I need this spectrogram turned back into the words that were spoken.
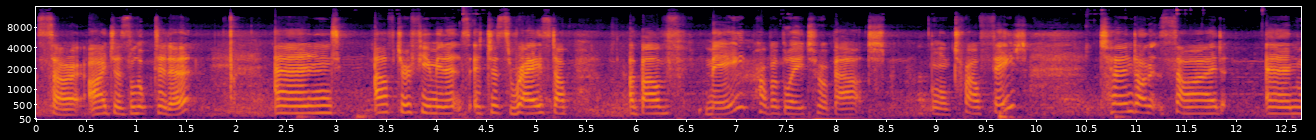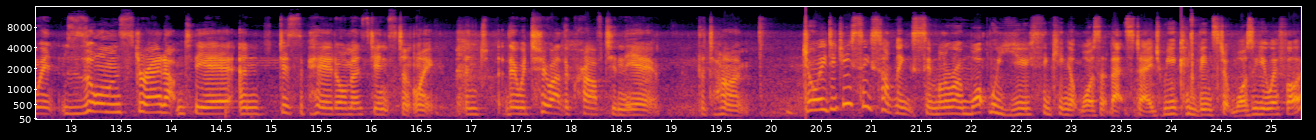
So I just looked at it, and after a few minutes, it just raised up above me, probably to about well, 12 feet turned on its side and went zoom straight up into the air and disappeared almost instantly. And there were two other craft in the air at the time. Joy, did you see something similar and what were you thinking it was at that stage? Were you convinced it was a UFO?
